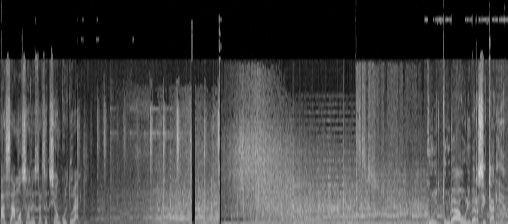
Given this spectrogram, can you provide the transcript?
pasamos a nuestra sección cultural. Cultura universitaria.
